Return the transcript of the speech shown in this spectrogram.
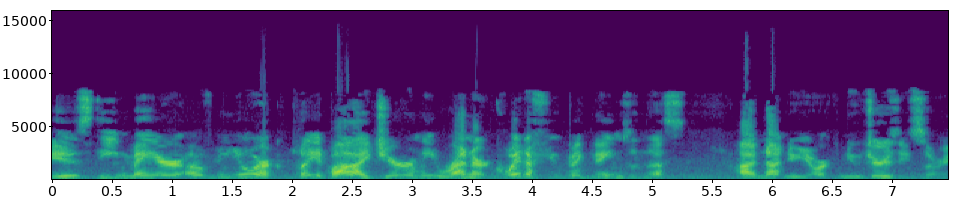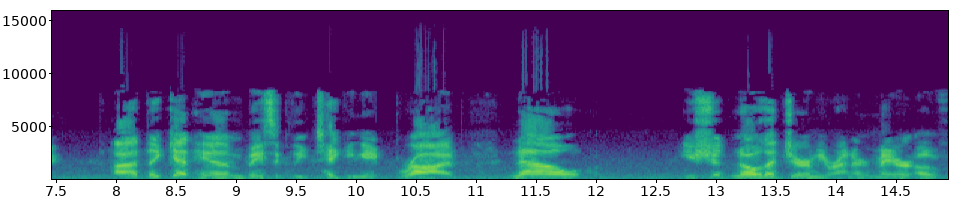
is the mayor of New York, played by Jeremy Renner. Quite a few big names in this. Uh, not New York, New Jersey, sorry. Uh, they get him basically taking a bribe. Now, you should know that Jeremy Renner, mayor of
